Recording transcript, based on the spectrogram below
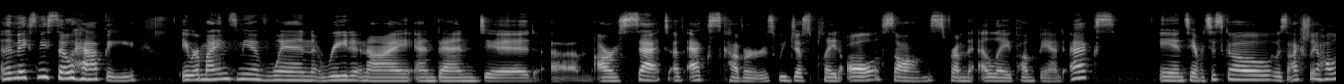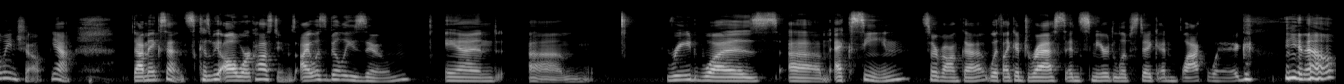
And it makes me so happy. It reminds me of when Reid and I and Ben did um, our set of X covers. We just played all songs from the LA punk band X in San Francisco. It was actually a Halloween show. Yeah, that makes sense because we all wore costumes. I was Billy Zoom, and um, Reid was um, Exene Cervenka with like a dress and smeared lipstick and black wig, you know?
